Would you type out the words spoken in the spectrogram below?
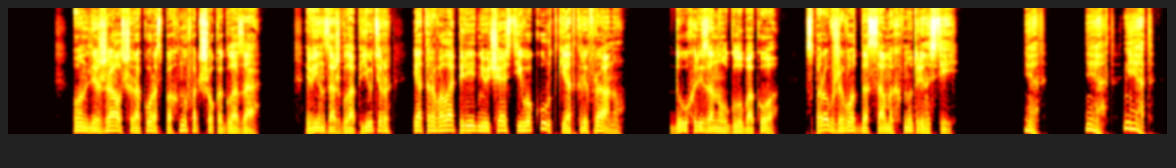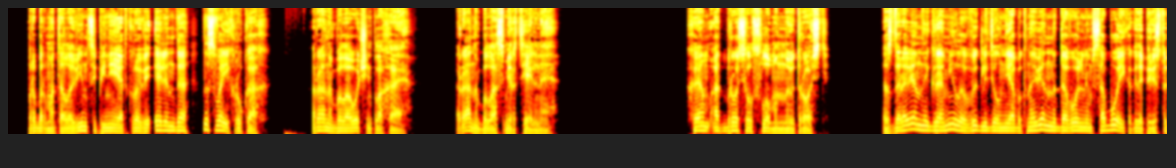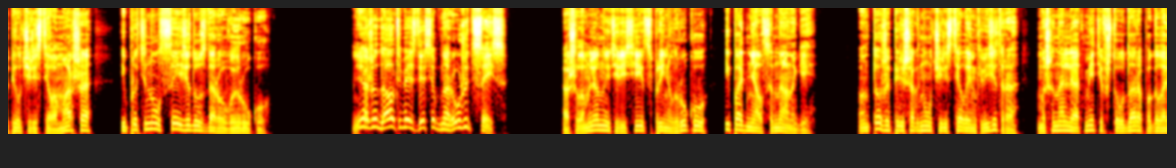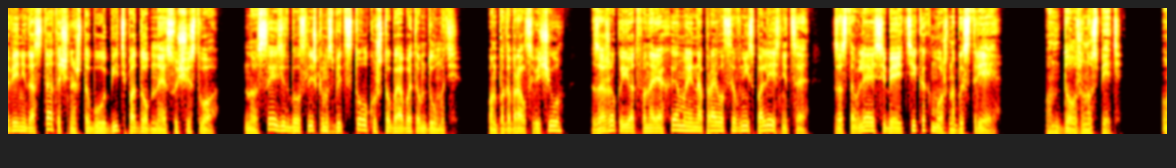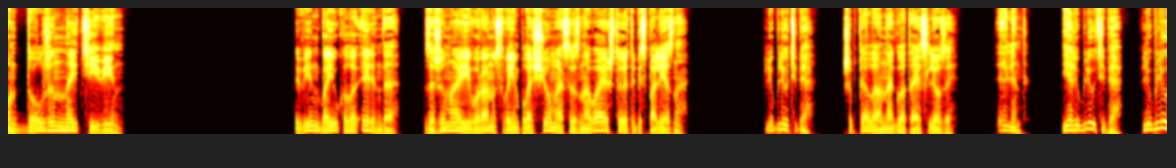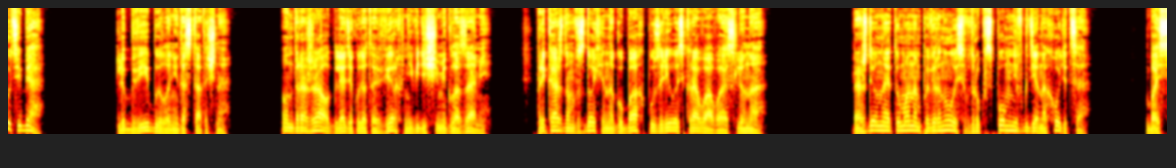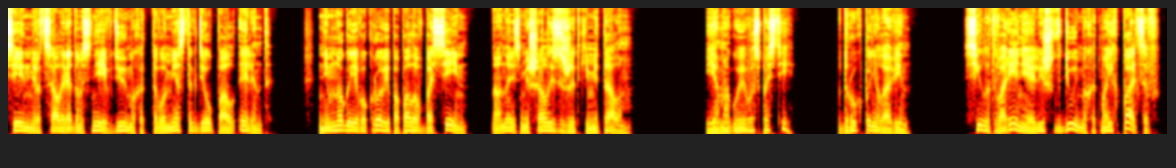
Он лежал, широко распахнув от шока глаза. Вин зажгла пьютер и оторвала переднюю часть его куртки, открыв рану. Дух резанул глубоко, споров живот до самых внутренностей. «Нет, нет, нет», — пробормотала Вин, цепенея от крови Элленда на своих руках. Рана была очень плохая. Рана была смертельная. Хэм отбросил сломанную трость. Здоровенный громила выглядел необыкновенно довольным собой, когда переступил через тело Марша и протянул Сейзиду здоровую руку. «Не ожидал тебя здесь обнаружить, Сейс!» Ошеломленный тересиец принял руку и поднялся на ноги. Он тоже перешагнул через тело Инквизитора, машинально отметив, что удара по голове недостаточно, чтобы убить подобное существо. Но Сейзид был слишком сбит с толку, чтобы об этом думать. Он подобрал свечу, зажег ее от фонаря Хэма и направился вниз по лестнице, заставляя себя идти как можно быстрее. Он должен успеть. Он должен найти Вин. Вин баюкала Эренда, зажимая его рану своим плащом и осознавая, что это бесполезно. «Люблю тебя», — шептала она, глотая слезы. «Элленд, я люблю тебя, люблю тебя». Любви было недостаточно. Он дрожал, глядя куда-то вверх невидящими глазами. При каждом вздохе на губах пузырилась кровавая слюна. Рожденная туманом повернулась, вдруг вспомнив, где находится. Бассейн мерцал рядом с ней в дюймах от того места, где упал Элленд. Немного его крови попало в бассейн, но она не смешалась с жидким металлом. «Я могу его спасти», — вдруг поняла Вин. «Сила творения лишь в дюймах от моих пальцев.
